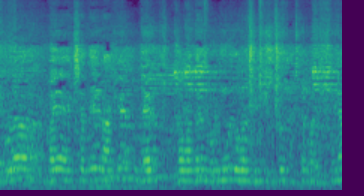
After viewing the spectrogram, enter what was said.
এগুলা ভাই একসাথে রাখেন দেন জমা দেন ওর মূল্যবান জিনিস তো থাকতে পারে তাই না?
